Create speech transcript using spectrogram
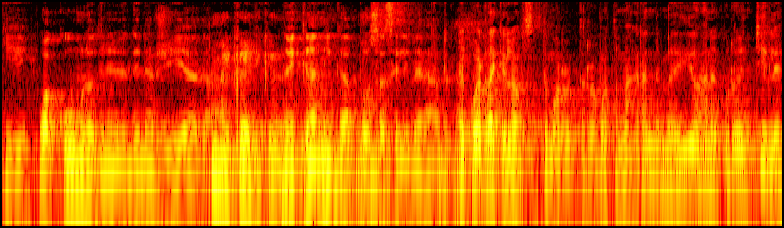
que o acúmulo de, de energia da Mecânica. mecânica possa ser liberado. Recuerda que temor- terremotos más grandes medidos han ocurrido en Chile.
